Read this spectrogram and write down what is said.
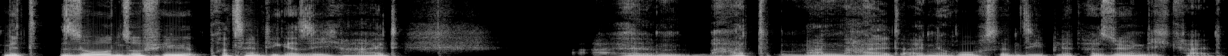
mit so und so viel prozentiger Sicherheit ähm, hat man halt eine hochsensible Persönlichkeit.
